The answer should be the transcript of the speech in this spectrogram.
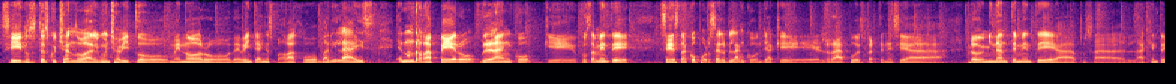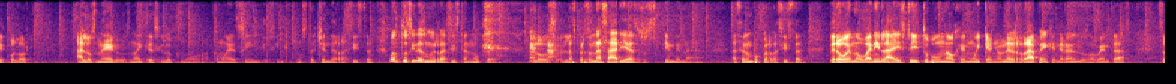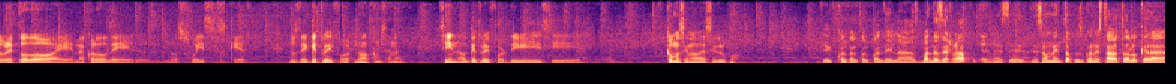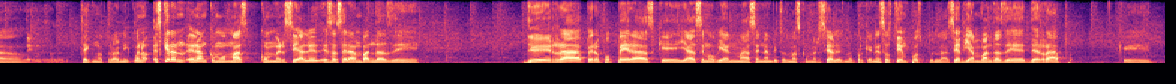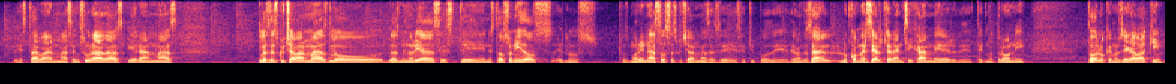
Si nos está escuchando algún chavito menor o de 20 años para abajo, Vanilla Ice era un rapero blanco que justamente se destacó por ser blanco, ya que el rap pues pertenecía predominantemente a, pues, a la gente de color, a los negros, ¿no? Hay que decirlo como, como es sin, sin que nos tachen de racistas. Bueno, tú sí eres muy racista, ¿no? Pero los- las personas arias pues, tienden a, a ser un poco racistas. Pero bueno, Vanilla Ice sí tuvo un auge muy cañón. El rap en general en los 90 sobre todo eh, me acuerdo de los güeyes estos que es, los de Get Ready for... No, ¿cómo se llaman? Sí, ¿no? Get Ready for This y... ¿Cómo se llamaba ese grupo? De ¿Cuál, cuál, cuál, cuál? De las bandas de rap. En ese, en ese momento, pues cuando estaba todo lo que era eh, Technotronic. Bueno, es que eran, eran como más comerciales. Esas eran bandas de, de rap, pero poperas que ya se movían más en ámbitos más comerciales, ¿no? Porque en esos tiempos, pues la- sí habían bandas de, de rap que estaban más censuradas, que eran más las escuchaban más lo- las minorías este, en Estados Unidos, eh, los, los morenazos escuchaban más ese, ese tipo de, bandas. O sea, lo comercial era MC Hammer, de Technotronic, todo lo que nos llegaba aquí.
